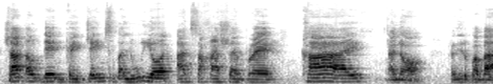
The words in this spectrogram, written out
Shout out din kay James Baluyot at saka syempre kay ano, kanino pa ba?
